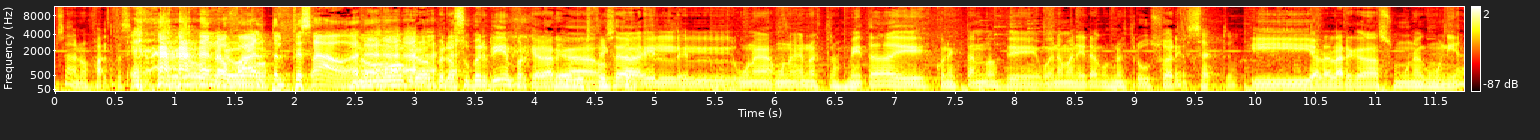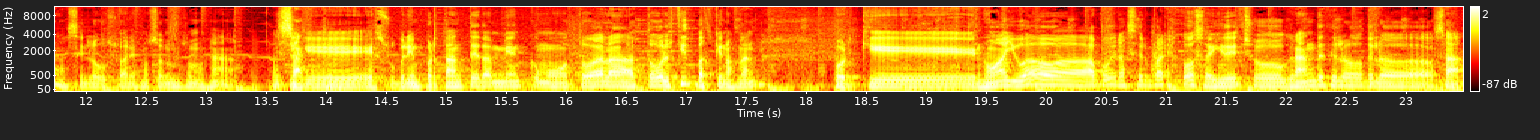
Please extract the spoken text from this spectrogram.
O sea, nos falta siempre, pero- no pero- falta el pesado? No, pero, pero súper bien, porque a la Ya, larga, o sea, el- el- una, una de nuestras metas es conectarnos de buena manera con nuestros usuarios. Exacto. Y a la larga somos una comunidad, sin los usuarios nosotros no somos nada. Así Exacto. que es súper importante también como toda la, todo el feedback que nos dan, porque nos ha ayudado a, poder hacer varias cosas y de hecho grandes de lo, de lo, o sea,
